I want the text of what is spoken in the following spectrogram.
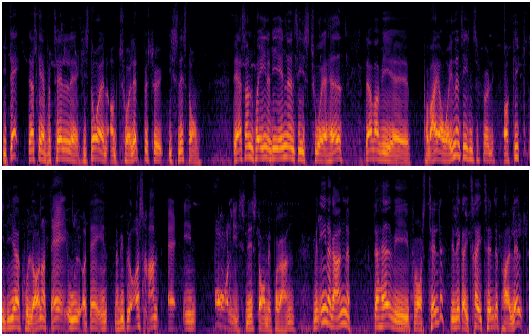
I dag der skal jeg fortælle øh, historien om toiletbesøg i snestorm. Det er sådan på en af de indlandsisture, jeg havde, der var vi øh, på vej over indlandsisen selvfølgelig, og gik i de her kolonner dag ud og dag ind. Men vi blev også ramt af en ordentlig snestorm et par gange. Men en af gangene, der havde vi for vores telte. Vi ligger i tre telte parallelt,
